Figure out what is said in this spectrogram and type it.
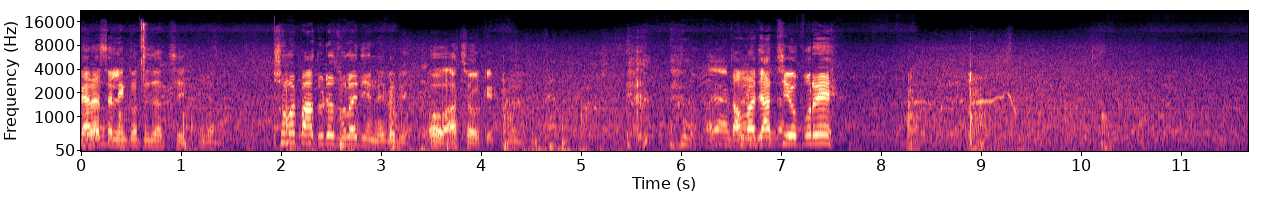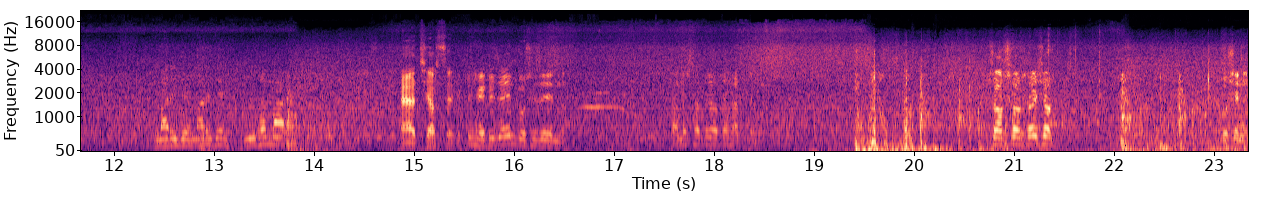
প্যারাসেলিং করতে যাচ্ছি। সময় পা দুটো ঝোলাই দিয়ে এইভাবে ও আচ্ছা ওকে আমরা যাচ্ছি উপরে। মারি দে মারি দে মার। হ্যাঁ ছাড়ছে। একটু হেঁটে যাইন বসে যাইন না। তাদের সাথে সাথে হাঁটবেন সর সর সর সর বসে নে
